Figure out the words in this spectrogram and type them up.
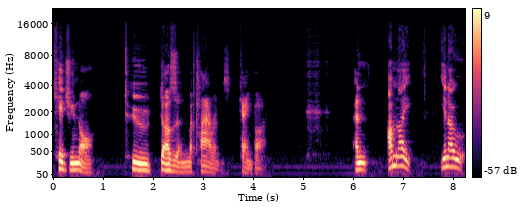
kid you not, two dozen McLarens came by, and I'm like, you know.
